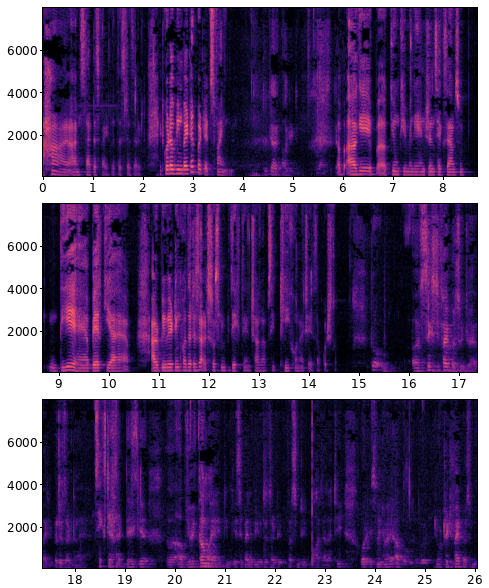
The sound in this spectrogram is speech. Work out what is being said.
हाँ am satisfied with this result it could have been better but it's fine तो क्या आगे अब आगे क्योंकि मैंने एंट्रेंस एग्ज़ाम्स दिए हैं अपेयर किया है I would be waiting for the results उसमें भी देखते हैं इंशाल्लाह अब ठीक होना चाहिए सब कुछ तो। तो सिक्सटी फाइव परसेंट जो है रिज़ल्ट आया है। कह सकते हैं कि अब जो है कम आए हैं क्योंकि इससे पहले भी रिज़ल्ट परसेंटेज बहुत ज़्यादा थी और इसमें जो है अब जो थर्टी फाइव परसेंट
